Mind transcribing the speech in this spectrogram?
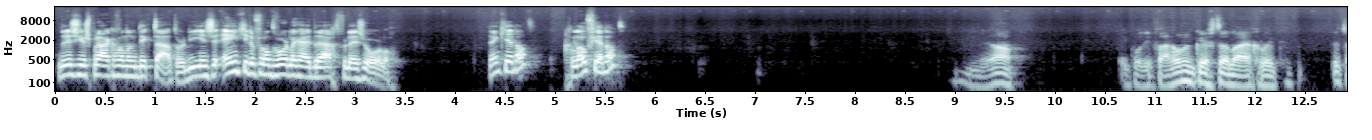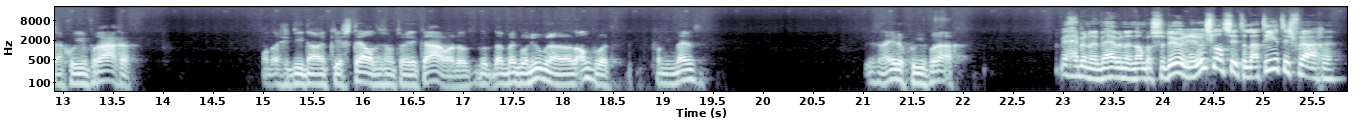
er is hier sprake van een dictator... die in zijn eentje de verantwoordelijkheid draagt voor deze oorlog. Denk jij dat? Geloof jij dat? Ja. Ik wil die vraag ook een keer stellen eigenlijk. Dit zijn goede vragen. Want als je die nou een keer stelt in zo'n Tweede Kamer, daar ben ik wel benieuwd naar het antwoord van die mensen. Dit is een hele goede vraag. We hebben, een, we hebben een ambassadeur in Rusland zitten. Laat die het eens vragen.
